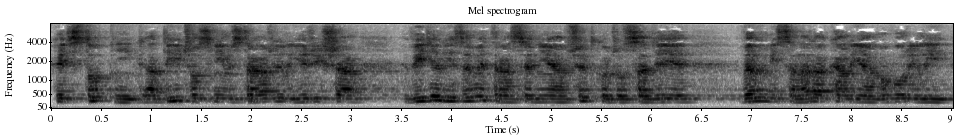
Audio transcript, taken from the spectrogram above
Keď stotník a tí, čo s ním strážili Ježiša, videli zemetrasenie a všetko, čo sa deje, veľmi sa nalákali a hovorili,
